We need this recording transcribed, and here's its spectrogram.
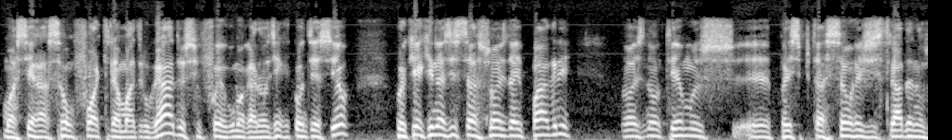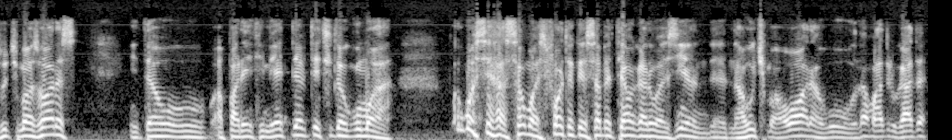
uma serração forte na madrugada, ou se foi alguma garotinha que aconteceu, porque aqui nas estações da Ipagre nós não temos eh, precipitação registrada nas últimas horas, então aparentemente deve ter tido alguma alguma serração mais forte, quem sabe até uma garoazinha né, na última hora ou na madrugada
